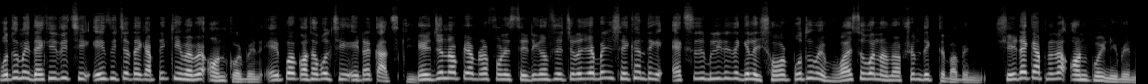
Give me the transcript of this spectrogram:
প্রথমে দেখিয়ে দিচ্ছি এই ফিচারটাকে আপনি কীভাবে অন করবেন। এরপর কথা বলছি এটা কাজ কি। এর জন্য আপনি আপনার ফোনের সেটিং অপশনে চলে যাবেন, সেখান থেকে অ্যাক্সেসিবিলিটিতে গেলে সবার প্রথমে ভয়েস ওভার নামে অপশন দেখতে পাবেন। সেটাকে আপনারা অন করে নেবেন।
